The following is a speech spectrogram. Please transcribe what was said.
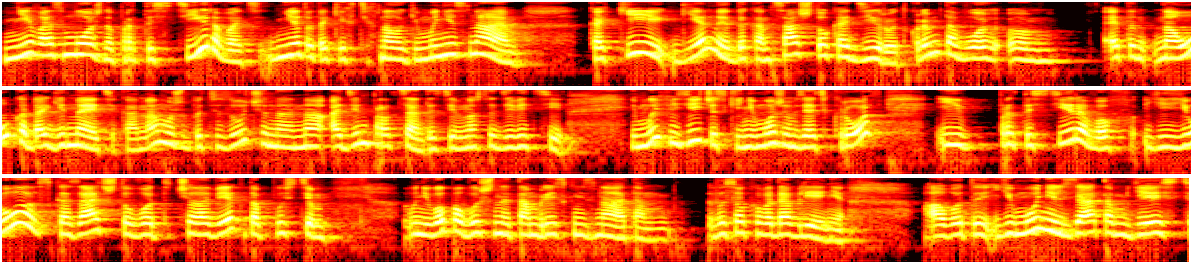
невозможно протестировать, нету таких технологий, мы не знаем, какие гены до конца что кодируют. Кроме того, эм, эта наука, да, генетика, она может быть изучена на 1% из 99. И мы физически не можем взять кровь и, протестировав ее, сказать, что вот человек, допустим, у него повышенный там риск, не знаю, там, высокого давления, а вот ему нельзя там есть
